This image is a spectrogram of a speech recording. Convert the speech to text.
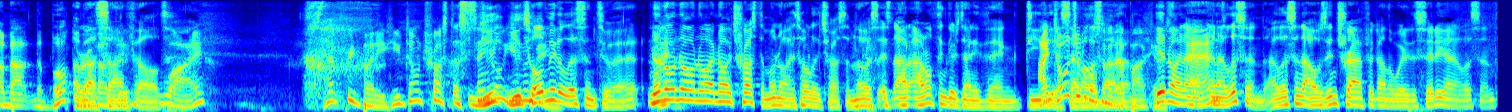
about the book or About the- Seinfeld. why? Everybody, you don't trust a You, single you human told being. me to listen to it. No, no, no, no. I know I trust him. Oh, no, I totally trust him. No, it's, it's, I I don't think there's anything devious. I told you to listen to that him. podcast. Yeah, no, and, I, And? and I listened. I listened. I was in traffic on the way to the city, and I listened.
